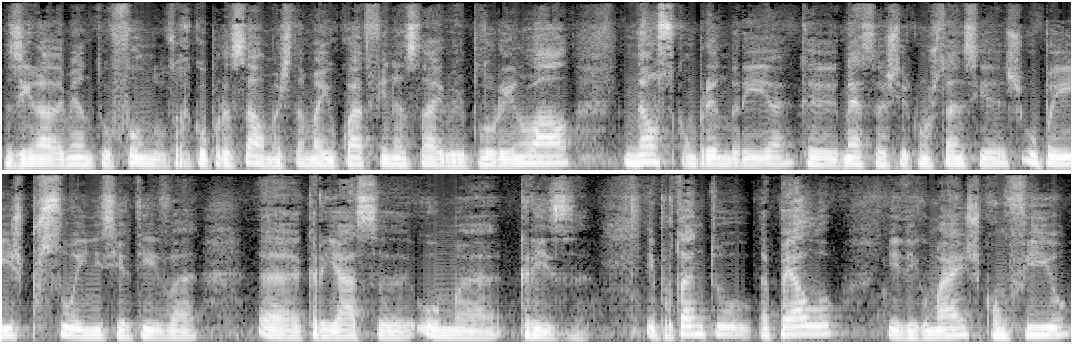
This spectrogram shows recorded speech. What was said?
designadamente o Fundo de Recuperação, mas também o quadro financeiro e plurianual, não se compreenderia que nessas circunstâncias o país, por sua iniciativa, uh, criasse uma crise. E, portanto, apelo e digo mais, confio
